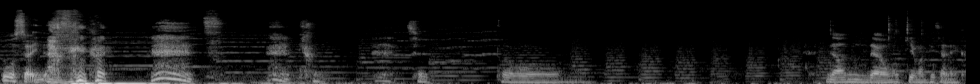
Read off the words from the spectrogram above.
どうしたらいいんだ？ろうね、これ。ちょっと。なんだよ、思いっきり負けじゃねえか。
